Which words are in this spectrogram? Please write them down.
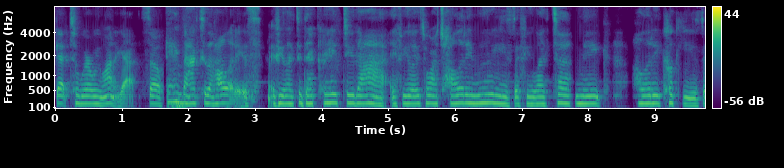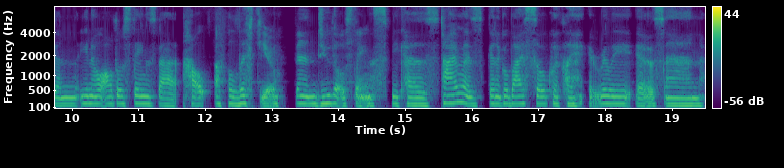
get to where we want to get. So getting back to the holidays. If you like to decorate, do that. If you like to watch holiday movies, if you like to make holiday cookies and, you know, all those things that help uplift you, then do those things because time is going to go by so quickly. It really is. And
